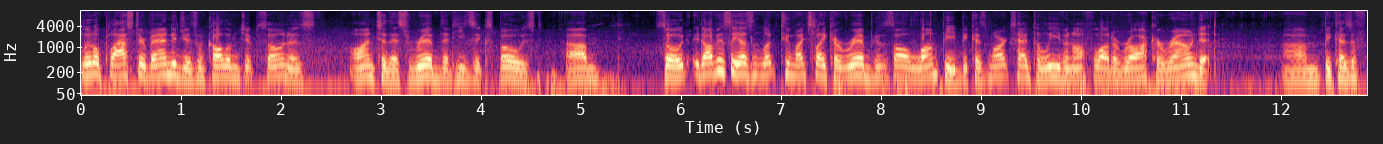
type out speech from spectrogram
little plaster bandages, we call them gypsonas, onto this rib that he's exposed. Um, so it obviously doesn't look too much like a rib because it's all lumpy because Mark's had to leave an awful lot of rock around it. Um, because if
